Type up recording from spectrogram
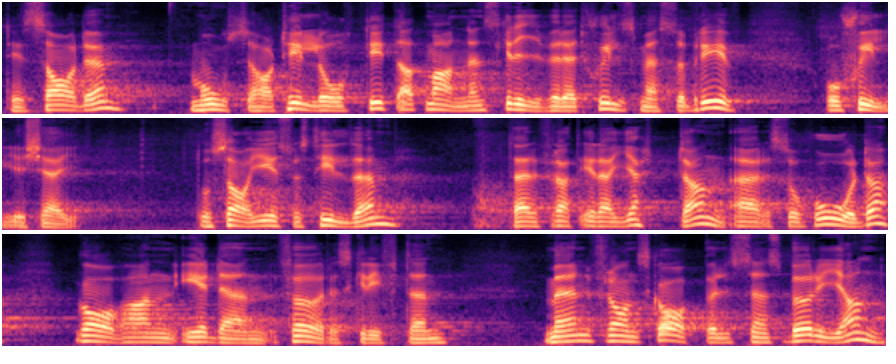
Det sade, Mose har tillåtit att mannen skriver ett skilsmässobrev och skiljer sig. Då sa Jesus till dem, därför att era hjärtan är så hårda gav han er den föreskriften, men från skapelsens början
